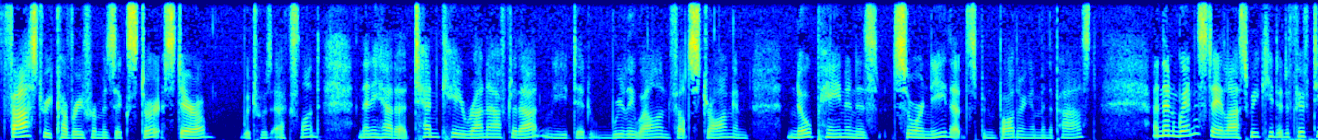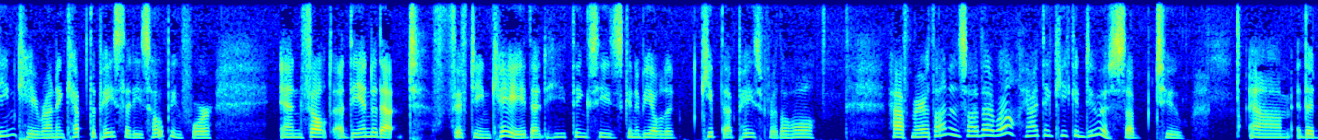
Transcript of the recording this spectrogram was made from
fast recovery from his Xterra, which was excellent, and then he had a 10K run after that, and he did really well and felt strong and no pain in his sore knee that's been bothering him in the past. And then Wednesday last week, he did a 15K run and kept the pace that he's hoping for and felt at the end of that 15K that he thinks he's going to be able to keep that pace for the whole half marathon. And so I thought, well, I think he can do a sub two. Um, the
